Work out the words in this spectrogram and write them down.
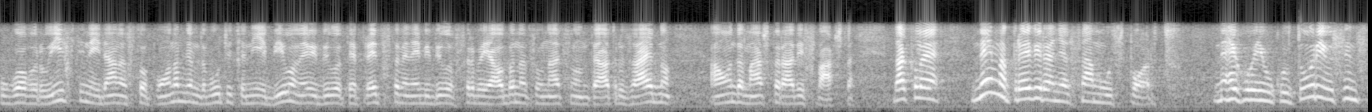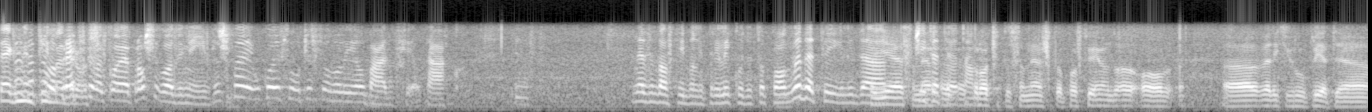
u govoru istine i danas to ponavljam, da Vučića nije bilo, ne bi bilo te predstave, ne bi bilo Srba i Albanaca u Nacionalnom teatru zajedno, a onda mašta radi svašta. Dakle, nema previranja samo u sportu, nego i u kulturi i u svim To je zapravo segmentima predstava društva. koja je prošle godine izašla i u kojoj su učestvovali i Albanci, je li tako? Ne znam da li ste imali priliku da to pogledate ili da Pa jesam, čitate o tome. pročitao sam nešto, pošto ja imam do, o, a, veliki grup prijatelja,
